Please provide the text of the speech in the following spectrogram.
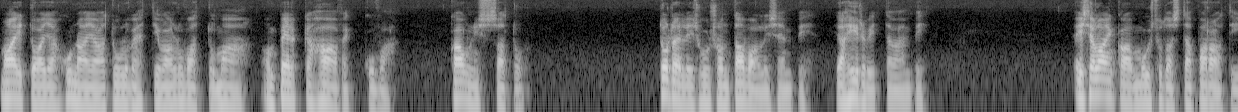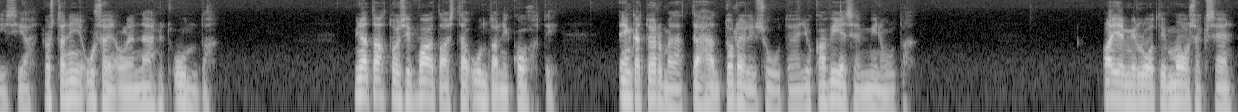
Maitoa ja hunajaa tulvehtiva luvattu maa on pelkkä haavekuva, kaunis satu. Todellisuus on tavallisempi ja hirvittävämpi. Ei se lainkaan muistuta sitä paratiisia, josta niin usein olen nähnyt unta. Minä tahtoisin vaataa sitä untani kohti, enkä törmätä tähän todellisuuteen, joka vie sen minulta. Aiemmin luotin Moosekseen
